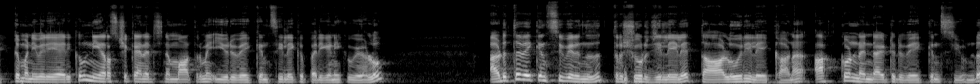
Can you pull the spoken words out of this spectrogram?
എട്ട് മണി വരെ ആയിരിക്കും. നിയറസ്റ്റ് കാൻഡിഡേറ്റ്സിനെ മാത്രമേ ഈ ഒരു വേക്കൻസിയിലേക്ക് പരിഗണിക്കുകയുള്ളൂ. അടുത്ത വേക്കൻസി വരുന്നത് തൃശ്ശൂർ ജില്ലയിലെ താളൂരിലേക്കാണ്. അക്കൗണ്ടന്റായിട്ടൊരു വേക്കൻസി ഉണ്ട്.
